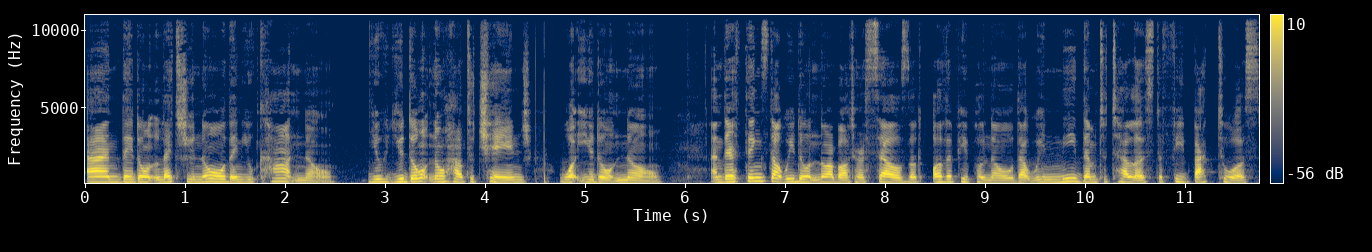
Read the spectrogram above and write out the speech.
and they don't let you know, then you can't know. You you don't know how to change what you don't know. And there are things that we don't know about ourselves that other people know that we need them to tell us, to feed back to us,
